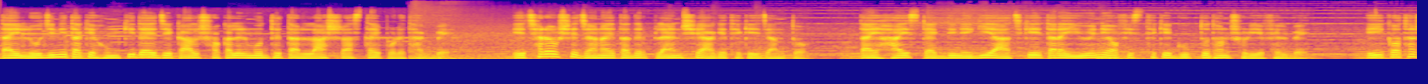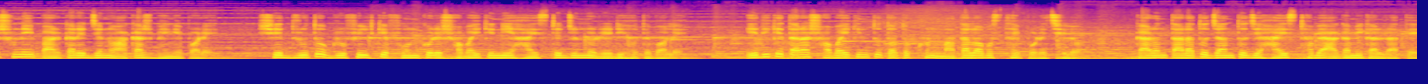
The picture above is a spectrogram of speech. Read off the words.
তাই লজিনি তাকে হুমকি দেয় যে কাল সকালের মধ্যে তার লাশ রাস্তায় পড়ে থাকবে। এছাড়াও সে জানায় তাদের প্ল্যান সে আগে থেকেই জানত। তাই হাইস্ট একদিন এগিয়ে আজকেই তারা ইউএনএ অফিস থেকে গুপ্তধন সরিয়ে ফেলবে। এই কথা শুনেই পার্কারের যেন আকাশ ভেঙে পড়ে। সে দ্রুত গ্রুফিল্ডকে ফোন করে সবাইকে নিয়ে হাইস্টের জন্য রেডি হতে বলে। এদিকে তারা সবাই কিন্তু ততক্ষণ মাতাল অবস্থায় পড়েছিল, কারণ তারা তো জানতো যে হাইস্ট হবে আগামীকাল রাতে।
